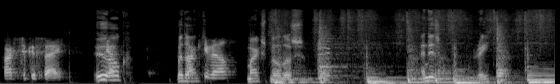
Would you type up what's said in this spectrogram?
hartstikke fijn. U ook. Bedankt. Dankjewel. Mark Smulders. En dit is...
